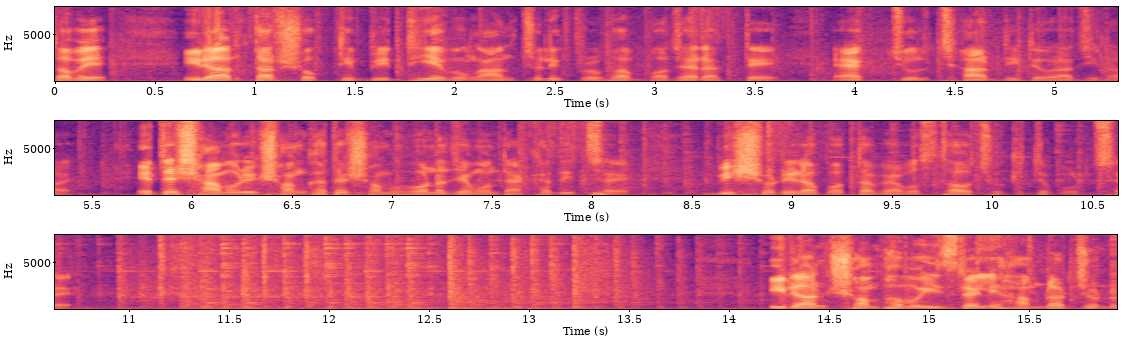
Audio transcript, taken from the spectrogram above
তবে ইরান তার শক্তি বৃদ্ধি এবং আঞ্চলিক প্রভাব বজায় রাখতে এক চুল ছাড় দিতেও রাজি নয়। এতে সামরিক সংঘাতের সম্ভাবনা যেমন দেখা দিচ্ছে, বিশ্ব নিরাপত্তা ব্যবস্থাও ঝুঁকিতে পড়ছে। ইরান সম্ভাব্য ইসরায়েলি হামলার জন্য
